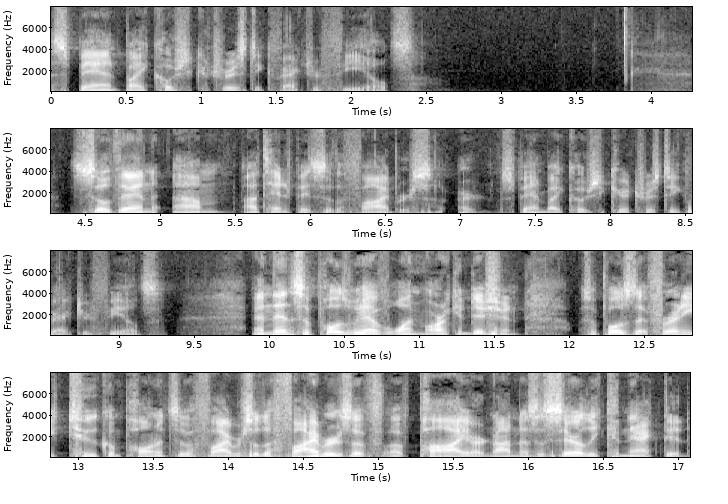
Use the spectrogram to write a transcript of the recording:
spanned by Cauchy characteristic vector fields. So then um, uh, tangent spaces of the fibers are spanned by Cauchy characteristic vector fields. And then suppose we have one more condition. Suppose that for any two components of a fiber, so the fibers of, of pi are not necessarily connected,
